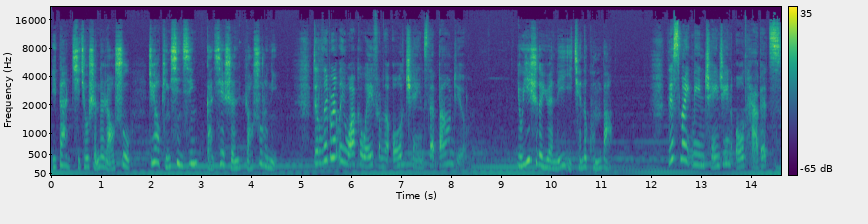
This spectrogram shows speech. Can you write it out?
一旦祈求神的饶恕，就要凭信心感谢神饶恕了你， Deliberately walk away from the old chains that bound you. 有意识地远离以前的捆绑。 This might mean changing old habits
